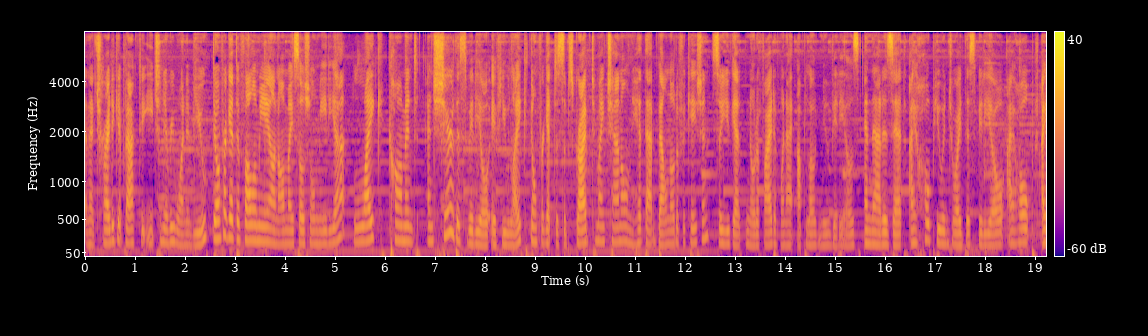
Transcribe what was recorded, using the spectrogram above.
and I try to get back to each and every one of you. Don't forget to follow me on all my social media. Like, comment, and share this video if you like. Don't forget to subscribe to my channel and hit that bell notification so you get notified of when I upload new videos. And that is it. I hope you enjoyed this video. I hope I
